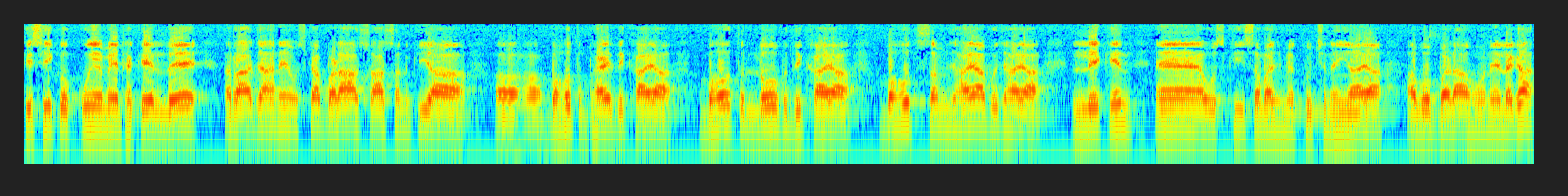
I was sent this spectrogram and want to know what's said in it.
किसी को कुएँ में ढकेल दे। राजा ने उसका बड़ा शासन किया बहुत भय दिखाया, बहुत लोभ दिखाया, बहुत समझाया बुझाया लेकिन उसकी समझ में कुछ नहीं आया। अब वो बड़ा होने लगा।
